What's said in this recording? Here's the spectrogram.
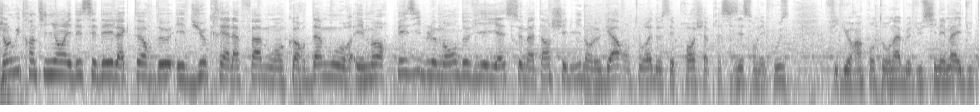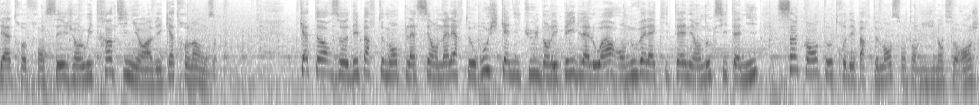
Jean-Louis Trintignant est décédé, l'acteur de Et Dieu créa la femme ou encore d'amour est mort paisiblement de vieillesse ce matin chez lui dans le Gard entouré de ses proches, a précisé son épouse. Figure incontournable du cinéma et du théâtre français, Jean-Louis Trintignant avait 91 ans. 14 départements placés en alerte rouge canicule dans les pays de la Loire, en Nouvelle-Aquitaine et en Occitanie. 50 autres départements sont en vigilance orange.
